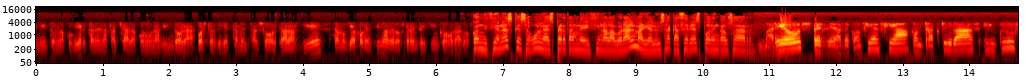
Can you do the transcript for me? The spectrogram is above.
revestimiento en la cubierta, en la fachada, con una guindola, puestos directamente al sol. A las 10 estamos ya por encima de los 35 grados. Condiciones que, según la experta en medicina laboral, María Luisa Cáceres, pueden causar mareos, pérdidas de conciencia, contracturas, incluso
